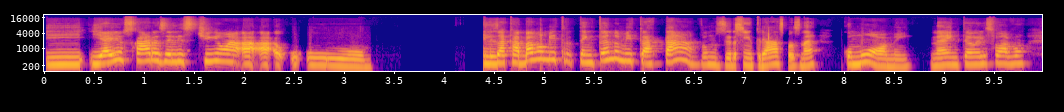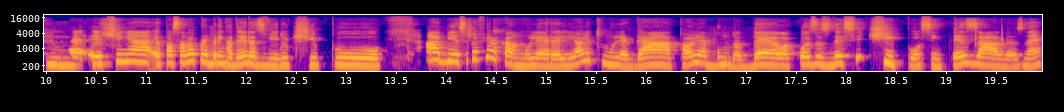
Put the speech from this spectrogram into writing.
E, e aí os caras, eles tinham a, a, a o eles acabavam me tentando me tratar, vamos dizer assim, entre aspas, né, como homem, né? Então eles falavam, uhum. é, eu tinha, eu passava por brincadeiras, vi do tipo, ah, Bia, você já viu aquela mulher ali? Olha que mulher gata, olha a bunda dela, coisas desse tipo, assim, pesadas, né?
